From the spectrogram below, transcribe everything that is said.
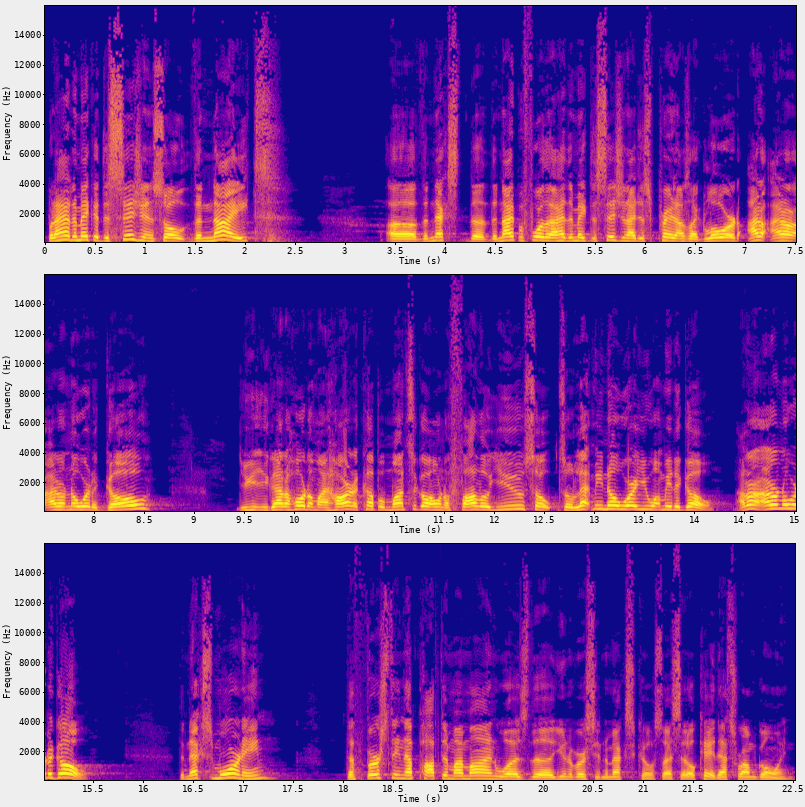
but I had to make a decision. So the night, uh, the next, the, the night before that I had to make decision, I just prayed. I was like, Lord, I don't, I don't, I don't know where to go. You, you got a hold of my heart a couple months ago. I want to follow you. So, so let me know where you want me to go. I don't, I don't know where to go. The next morning, the first thing that popped in my mind was the University of New Mexico. So I said, okay, that's where I'm going.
